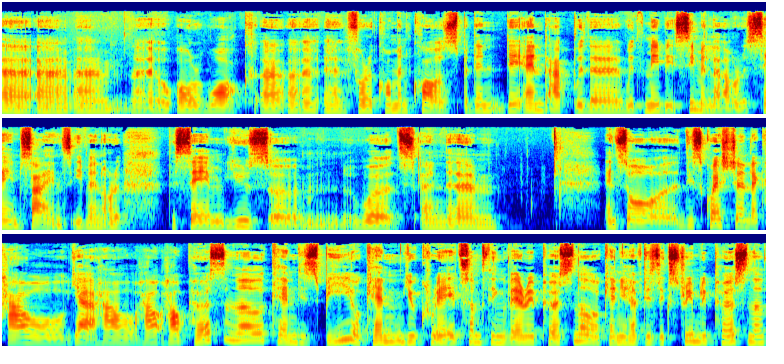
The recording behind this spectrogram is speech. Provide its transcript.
Uh, uh, um, uh, or walk uh, uh, uh, for a common cause, but then they end up with a with maybe similar or the same signs even or the same use um, words and um, and so uh, this question like how yeah how how how personal can this be? Or can you create something very personal? Or can you have this extremely personal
